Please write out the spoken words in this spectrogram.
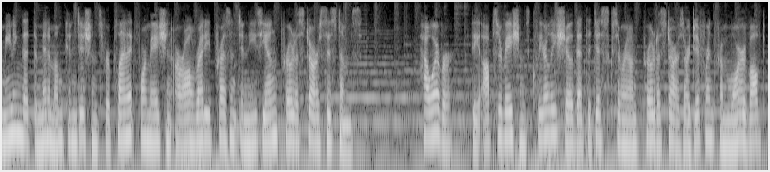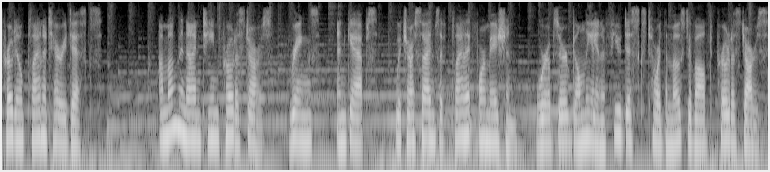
meaning that the minimum conditions for planet formation are already present in these young protostar systems. However, the observations clearly show that the disks around protostars are different from more evolved protoplanetary disks. Among the 19 protostars, rings, and gaps, which are signs of planet formation, were observed only in a few disks toward the most evolved protostars.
